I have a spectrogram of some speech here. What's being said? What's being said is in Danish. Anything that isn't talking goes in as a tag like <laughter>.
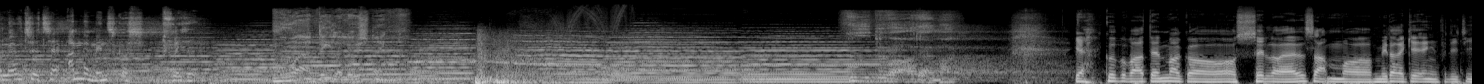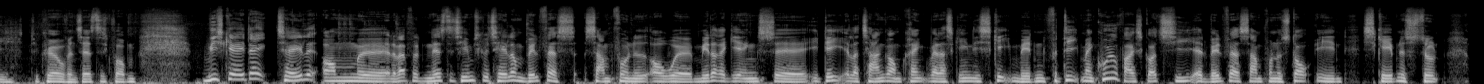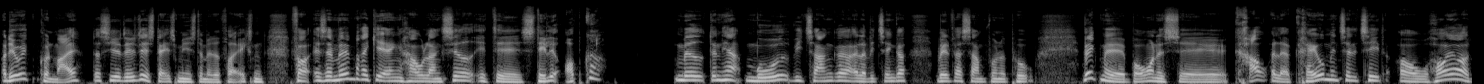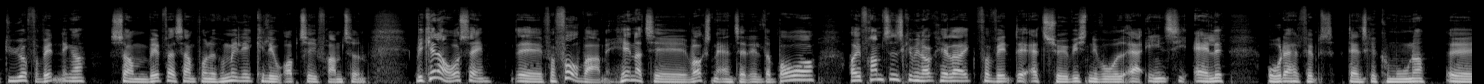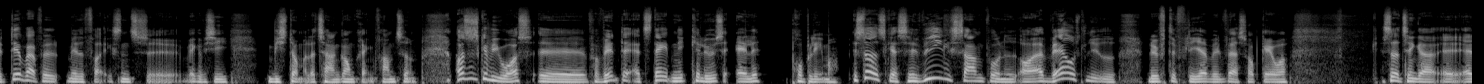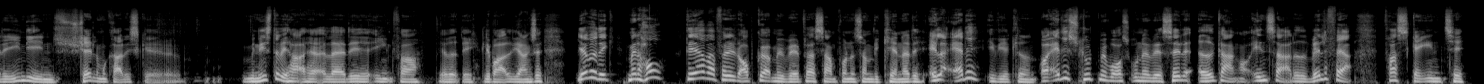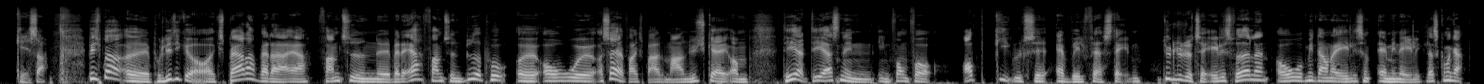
få lov til at tage andre menneskers frihed. Nu er en del af løsningen. Ja, Gud bevarer Danmark og os selv og alle sammen og midterregeringen, fordi de, de kører jo fantastisk for dem. Vi skal i dag tale om, øh, eller i hvert fald den næste time, skal vi tale om velfærdssamfundet og øh, midterregeringens øh, idé eller tanker omkring, hvad der skal egentlig ske med den. Fordi man kunne jo faktisk godt sige, at velfærdssamfundet står i en skæbne stund. Og det er jo ikke kun mig, der siger det, det er statsminister Mette Frederiksen. For SMM-regeringen har jo lanceret et øh, stille opgør med den her måde, vi tænker, eller vi tænker velfærdssamfundet på. Væk med borgernes øh, krav eller krævementalitet og højere og dyre forventninger, som velfærdssamfundet formentlig ikke kan leve op til i fremtiden. Vi kender årsagen. Øh, for få varme hænder til voksne antal ældre borgere, og i fremtiden skal vi nok heller ikke forvente, at serviceniveauet er ens i alle 98 danske kommuner. Øh, det er i hvert fald Mette Frederiksens, øh, hvad kan vi sige, visdom eller tanker omkring fremtiden. Og så skal vi jo også øh, forvente, at staten ikke kan løse alle problemer. I stedet skal civilsamfundet og erhvervslivet løfte flere velfærdsopgaver. Jeg sidder og tænker, øh, er det egentlig en socialdemokratisk øh, minister, vi har her, eller er det en fra, jeg ved det ikke, Liberal Alliance? Jeg ved det ikke, men hov, det er i hvert fald et opgør med velfærdssamfundet, som vi kender det. Eller er det i virkeligheden? Og er det slut med vores universelle adgang og indsartede velfærd fra Skagen til Gæsser? Vi spørger øh, politikere og eksperter, hvad der er fremtiden, øh, hvad det er, fremtiden byder på, øh, og, øh, og så er jeg faktisk bare meget nysgerrig om det her. Det er sådan en, en form for opgivelse af velfærdsstaten. Du lytter til Alice Fæderland, og mit navn er Alice Aminali. Lad os komme i gang.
